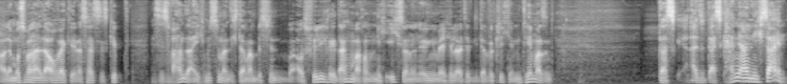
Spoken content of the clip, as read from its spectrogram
Aber da muss man halt auch weggehen. Das heißt, es gibt, es ist Wahnsinn. Eigentlich müsste man sich da mal ein bisschen ausführlichere Gedanken machen. Nicht ich, sondern irgendwelche Leute, die da wirklich im Thema sind. Das, also das kann ja nicht sein.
